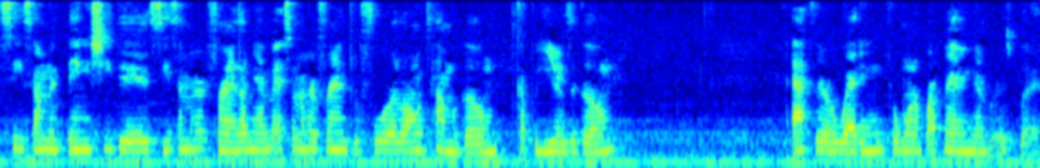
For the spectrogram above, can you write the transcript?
see some of the things she did, see some of her friends. I mean, I met some of her friends before a long time ago, a couple years ago after a wedding for one of our family members, but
